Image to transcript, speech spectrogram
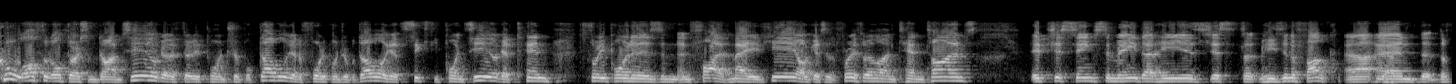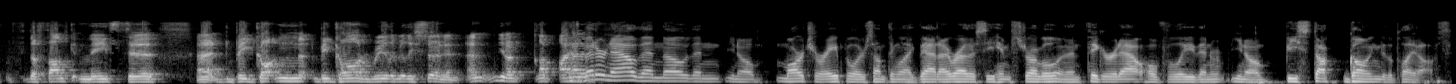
cool, I'll, th- I'll throw some dimes here. I'll get a 30 point triple double, I'll get a 40 point triple double, I'll get 60 points here, I'll get 10 three pointers and, and five made here, I'll get to the free throw line 10 times. It just seems to me that he is just, uh, he's in a funk. Uh, yeah. And the, the, the funk needs to. Uh, be gotten, be gone really, really soon. And, and you know, I, I it's have, better now than though than you know March or April or something like that. I'd rather see him struggle and then figure it out, hopefully, than you know be stuck going to the playoffs.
